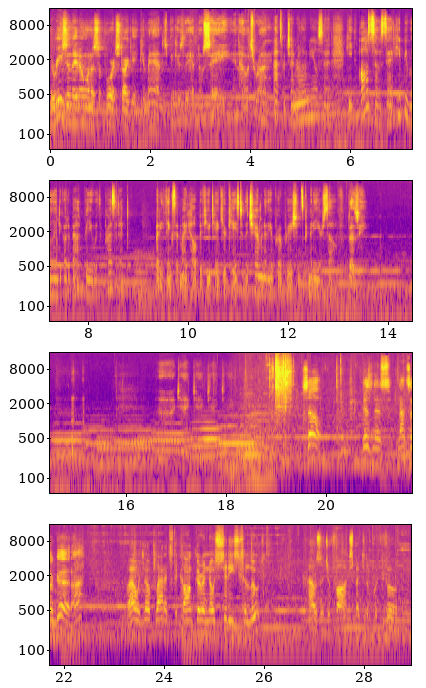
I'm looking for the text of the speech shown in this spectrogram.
The reason they don't want to support Stargate Command is because they have no say in how it's run. That's what General O'Neill said. He also said he'd be willing to go to bat for you with the president. But he thinks it might help if you take your case to the chairman of the Appropriations Committee yourself. Does he? oh, Jack, Jack, Jack, Jack. So, business not so good, huh? Well, with no planets to conquer and no cities to loot, how's the Jaffa expected to put food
